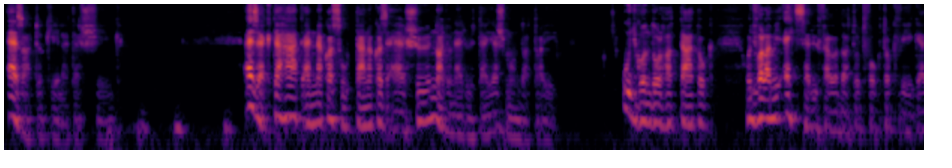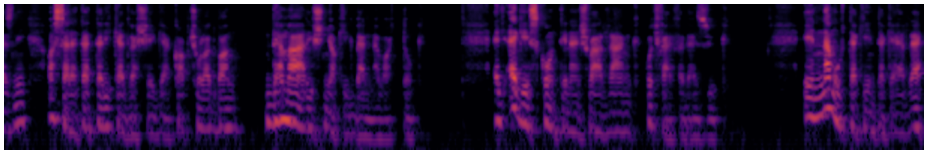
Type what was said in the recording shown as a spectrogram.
Ez a tökéletesség. Ezek tehát ennek a szuttának az első, nagyon erőteljes mondatai. Úgy gondolhattátok, hogy valami egyszerű feladatot fogtok végezni a szeretetteli kedvességgel kapcsolatban, de már is nyakig benne vagytok. Egy egész kontinens vár ránk, hogy felfedezzük. Én nem úgy tekintek erre,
